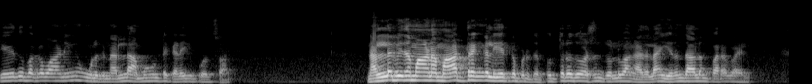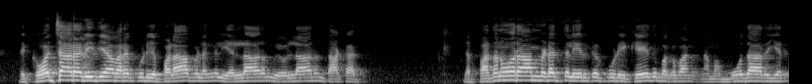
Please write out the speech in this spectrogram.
கேது பகவானையும் உங்களுக்கு நல்ல அமௌண்ட்டு கிடைக்க போகுது சுவாமி. நல்ல விதமான மாற்றங்கள் ஏற்படுத்த புத்திரதோஷம் சொல்லுவாங்க. அதெல்லாம் இருந்தாலும் பரவாயில்லை. இந்த கோச்சார ரீதியாக வரக்கூடிய பலாபலங்கள் எல்லாரும் எல்லாரும் தாக்காது. இந்த பதினோராம் இடத்தில் இருக்கக்கூடிய கேது பகவான் நம்ம மூதாதையர்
